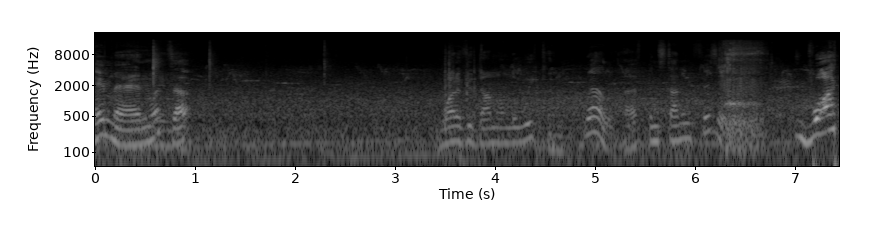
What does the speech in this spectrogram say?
Hey man, what's up? What have you done on the weekend? Well, I've been studying physics. What?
